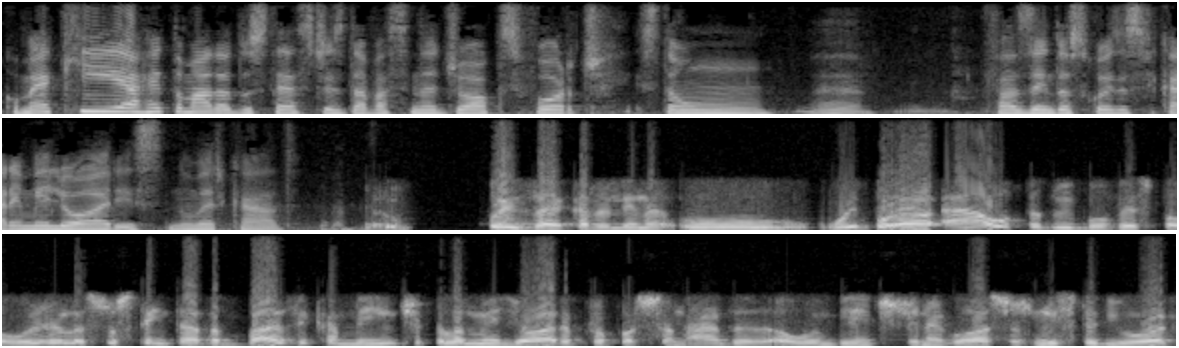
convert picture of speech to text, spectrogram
Como é que a retomada dos testes da vacina de Oxford estão é, fazendo as coisas ficarem melhores no mercado? Pois é, Carolina. O, o, a alta do Ibovespa hoje ela é sustentada basicamente pela melhora proporcionada ao ambiente de negócios no exterior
